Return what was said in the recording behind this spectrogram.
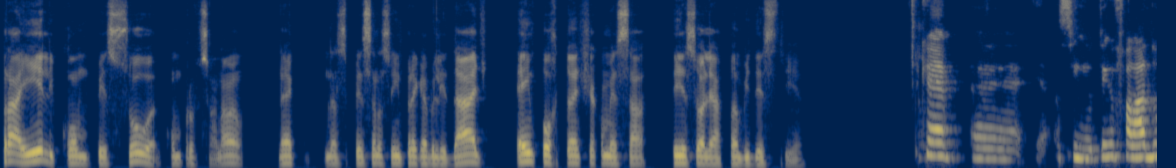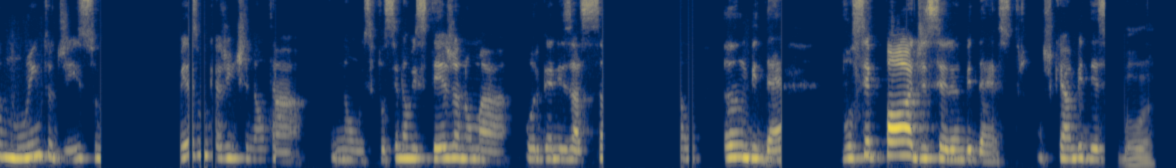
para ele como pessoa, como profissional, né, pensando na sua empregabilidade, é importante já começar a ter esse olhar para a ambidestria. Que é, é, assim, eu tenho falado muito disso, mesmo que a gente não tá, não, se você não esteja numa organização ambidestra, você pode ser ambidestro. Acho que a ambidestria, Boa.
